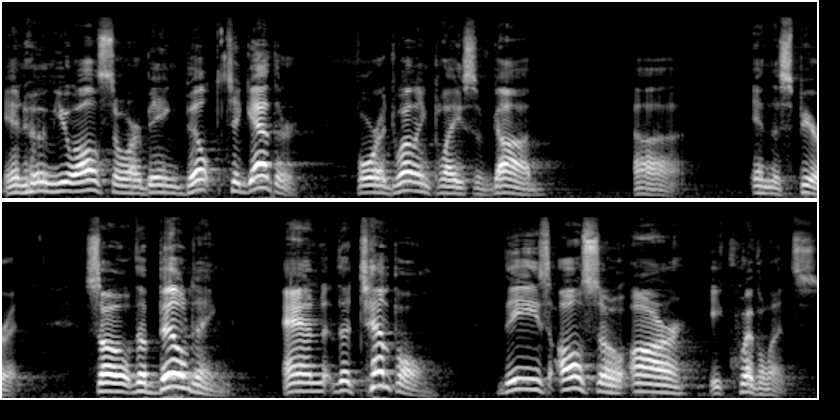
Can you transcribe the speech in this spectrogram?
in whom you also are being built together for a dwelling place of God uh, in the Spirit. So the building and the temple, these also are equivalents.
